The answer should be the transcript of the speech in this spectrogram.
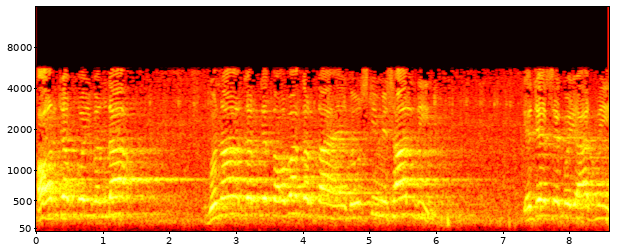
اور جب کوئی بندہ گناہ کر کے توبہ کرتا ہے تو اس کی مثال دی کہ جیسے کوئی آدمی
